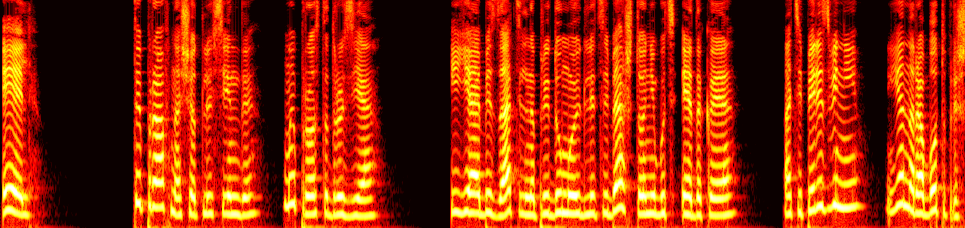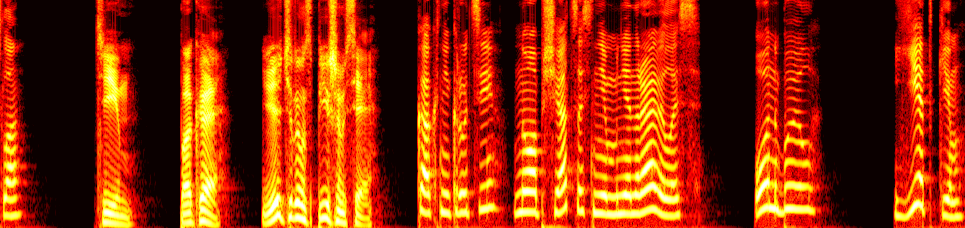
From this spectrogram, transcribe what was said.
Эль, ты прав насчет Люсинды. Мы просто друзья. И я обязательно придумаю для тебя что-нибудь эдакое. А теперь извини, я на работу пришла. Тим, пока. Вечером спишемся. Как ни крути, но общаться с ним мне нравилось. Он был... едким,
